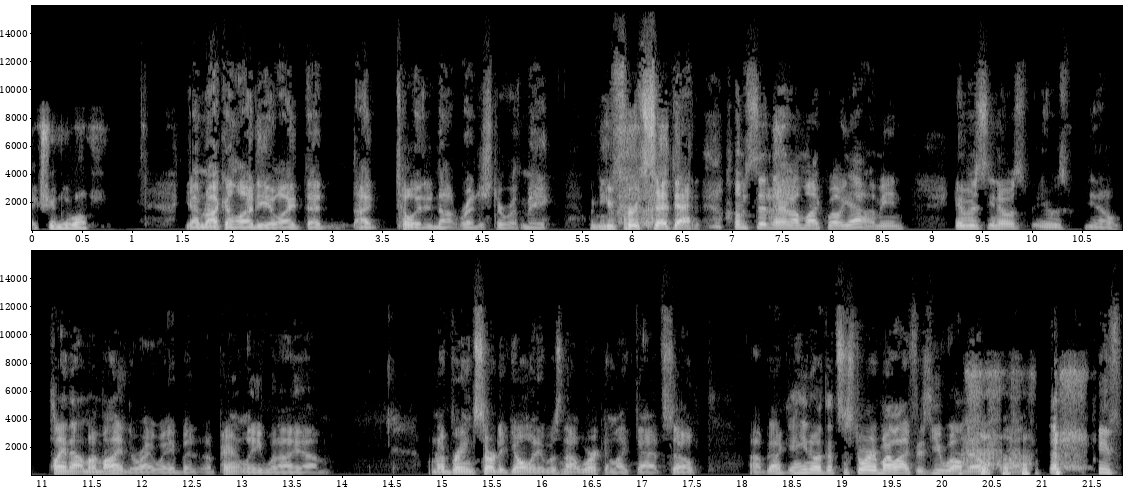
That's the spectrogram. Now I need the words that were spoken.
extremely well. Yeah, I'm not to lie to you. I, that, I totally did not register with me when you first said that. I'm sitting there and I'm like, well, yeah, I mean, it was, you know, it was, it was, you know, playing out in my mind the right way, but apparently when I, um, when my brain started going, it was not working like that. So, uh, but you know, that's the story of my life, as you well know. Uh, we've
